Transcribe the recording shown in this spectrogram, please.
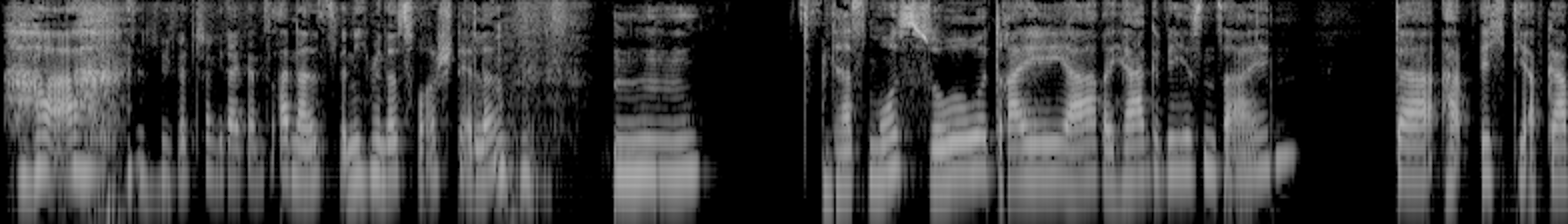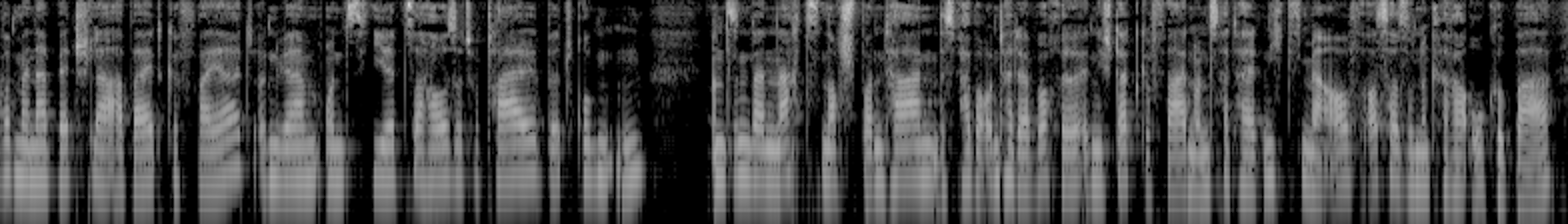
Wie wird schon wieder ganz anders, wenn ich mir das vorstelle. Mm, Das muss so drei Jahre her gewesen sein. Da habe ich die Abgabe meiner Bachelorarbeit gefeiert und wir haben uns hier zu Hause total betrunken und sind dann nachts noch spontan, das war aber unter der Woche, in die Stadt gefahren und es hat halt nichts mehr auf, außer so eine Karaoke-Bar.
